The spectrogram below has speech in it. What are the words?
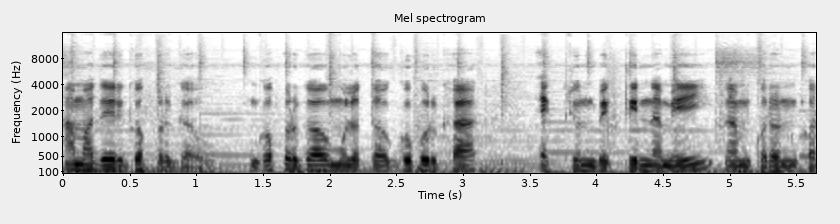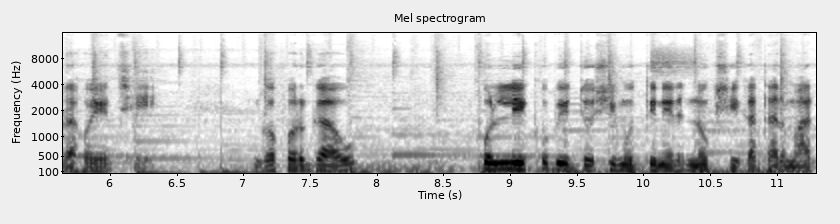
আমাদের গফরগাঁও। গফরগাঁও মূলত গফুর খা একজন ব্যক্তির নামেই নামকরণ করা হয়েছে। গফরগাঁও পল্লী কবি জসিমুদ্দিনের নকশি কাঁথার মাঠ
